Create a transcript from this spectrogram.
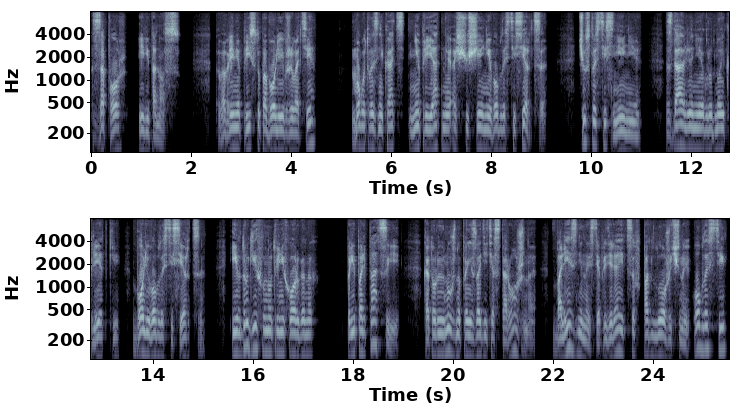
запор или понос. Во время приступа боли в животе могут возникать неприятные ощущения в области сердца, чувство стеснения, сдавливание грудной клетки, боли в области сердца и в других внутренних органах. При пальпации, которую нужно производить осторожно, болезненность определяется в подложечной области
